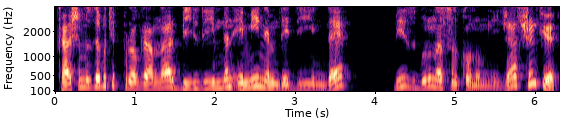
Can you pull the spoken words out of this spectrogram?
Karşımızda bu tip programlar bildiğimden eminim dediğinde biz bunu nasıl konumlayacağız? Çünkü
